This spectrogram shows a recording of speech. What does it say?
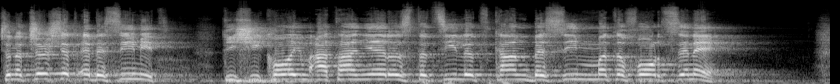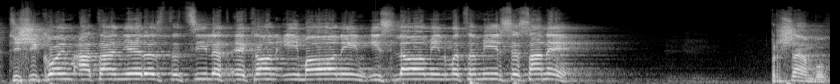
që në çështjet e besimit, t'i shikojmë ata njerëz të cilët kanë besim më të fortë se ne, T'i shikojmë ata njerëz të cilët e kanë imanin, islamin më të mirë se sa ne. Për shembull,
